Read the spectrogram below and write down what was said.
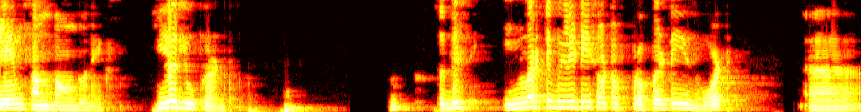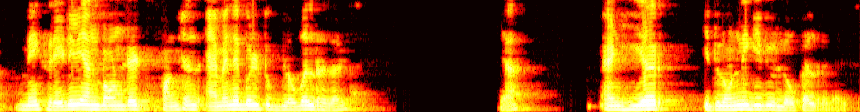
claim some bound on x here you can't hmm? so this invertibility sort of property is what uh, makes radially unbounded functions amenable to global results yeah and here it will only give you local results.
